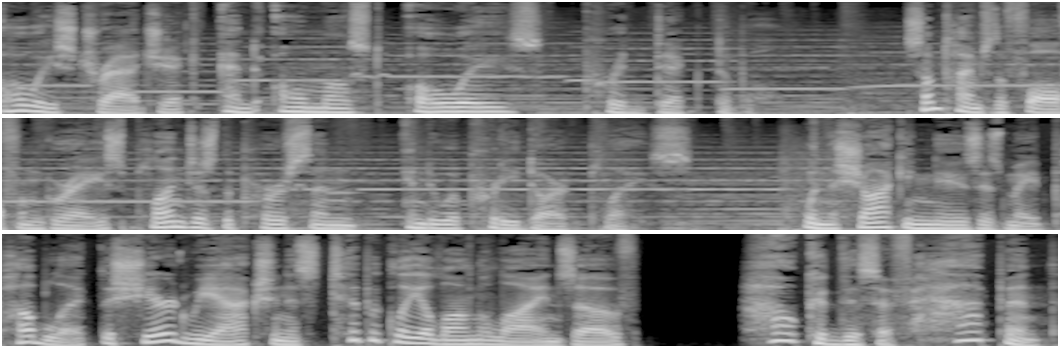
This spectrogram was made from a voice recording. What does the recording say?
always tragic and almost always predictable. Sometimes the fall from grace plunges the person into a pretty dark place. When the shocking news is made public, the shared reaction is typically along the lines of, How could this have happened?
